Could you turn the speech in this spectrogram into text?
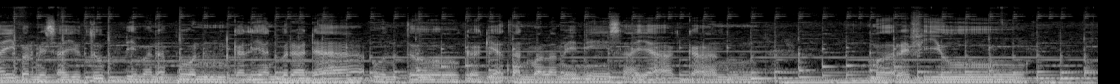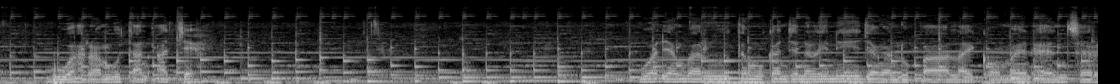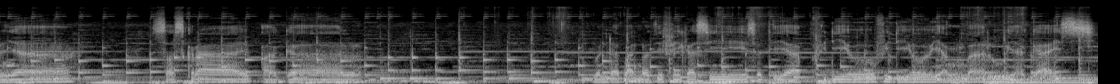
Hai pemirsa YouTube di mana pun kalian berada Untuk kegiatan malam ini saya akan mereview buah rambutan Aceh. Buat yang baru temukan channel ini jangan lupa like, comment, and share-nya. Subscribe agar mendapat notifikasi setiap video-video yang baru ya guys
